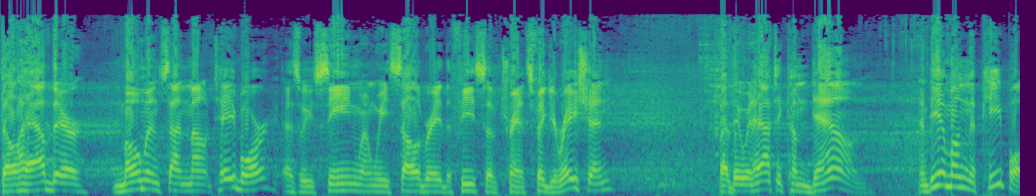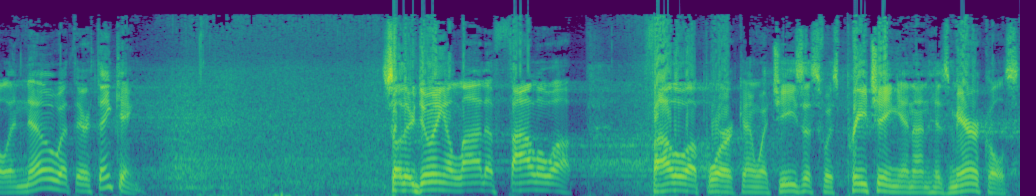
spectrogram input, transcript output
They'll have their moments on Mount Tabor, as we've seen when we celebrated the Feast of Transfiguration, but they would have to come down and be among the people and know what they're thinking. So they're doing a lot of follow up, follow up work on what Jesus was preaching and on his miracles.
